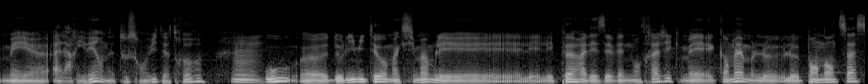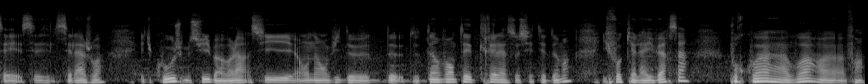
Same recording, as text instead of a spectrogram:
Mais euh, à l'arrivée, on a tous envie d'être heureux Mhm. ou euh, de limiter au maximum les, les, les peurs et les événements tragiques. Mais quand même, le, le pendant de ça, c'est la joie. Et du coup, je me suis dit, bah voilà, si on a envie d'inventer, de, de, de créer la société de demain, il faut qu'elle aille vers ça. Pourquoi avoir. euh, Enfin.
